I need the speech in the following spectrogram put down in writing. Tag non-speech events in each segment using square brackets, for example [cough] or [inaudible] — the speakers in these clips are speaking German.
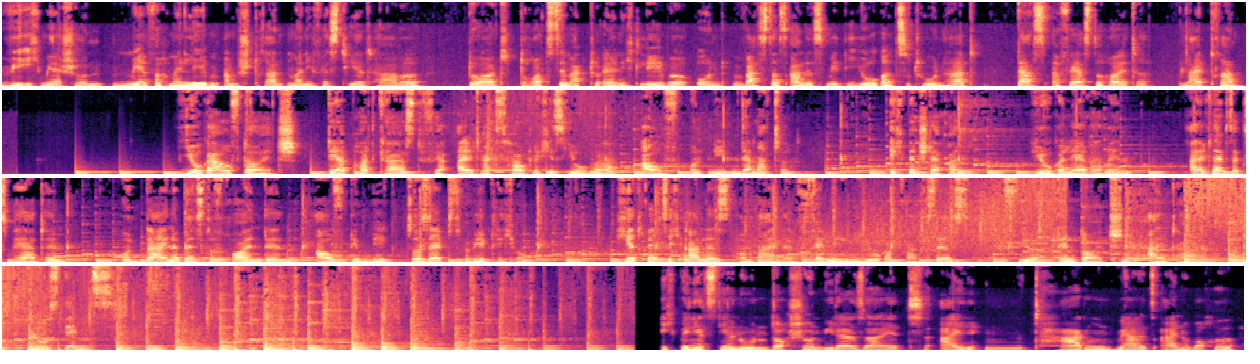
wie ich mir schon mehrfach mein Leben am Strand manifestiert habe, dort trotzdem aktuell nicht lebe und was das alles mit Yoga zu tun hat, das erfährst du heute. Bleib dran! Yoga auf Deutsch, der Podcast für alltagstaugliches Yoga auf und neben der Matte. Ich bin Stefanie, Yogalehrerin, Alltagsexpertin und deine beste Freundin auf dem Weg zur Selbstverwirklichung. Hier dreht sich alles um eine feminine Yoga-Praxis für den deutschen Alltag. Los geht's! Ich bin jetzt ja nun doch schon wieder seit einigen Tagen, mehr als eine Woche,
